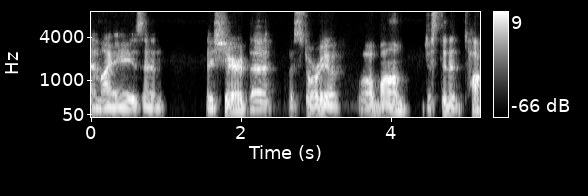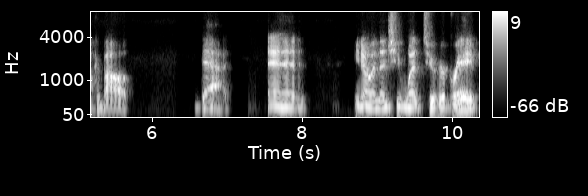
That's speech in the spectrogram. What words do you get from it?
MIAs, and they shared the the story of, well, mom just didn't talk about dad, and you know, and then she went to her grave,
